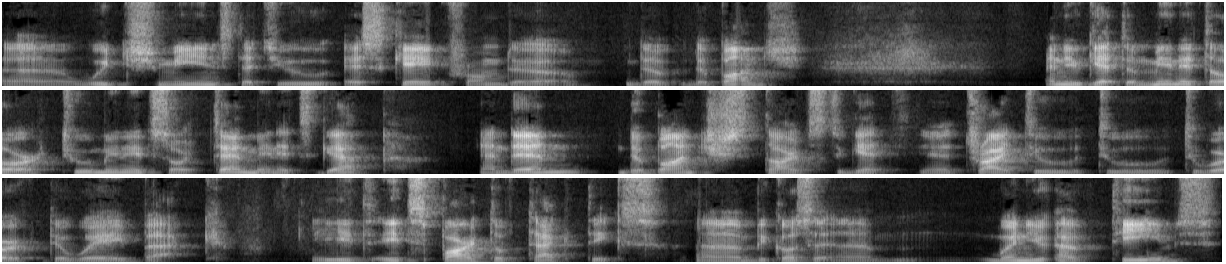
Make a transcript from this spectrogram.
uh, which means that you escape from the, the, the bunch and you get a minute or two minutes or 10 minutes gap. And then the bunch starts to get uh, try to, to, to work the way back. It, it's part of tactics uh, because um, when you have teams,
